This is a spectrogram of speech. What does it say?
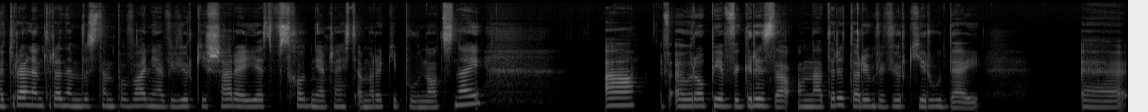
naturalnym trenem występowania wiewiórki szarej jest wschodnia część Ameryki Północnej, a w Europie wygryza ona terytorium wiewiórki rudej. E,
